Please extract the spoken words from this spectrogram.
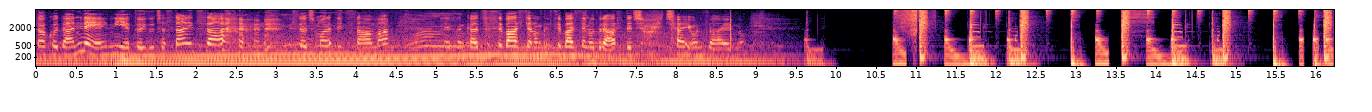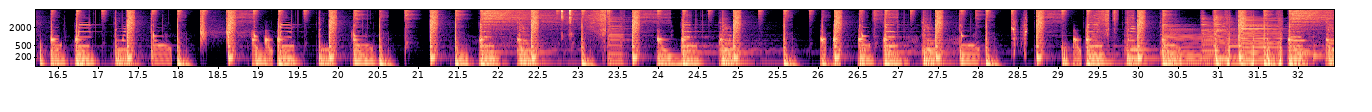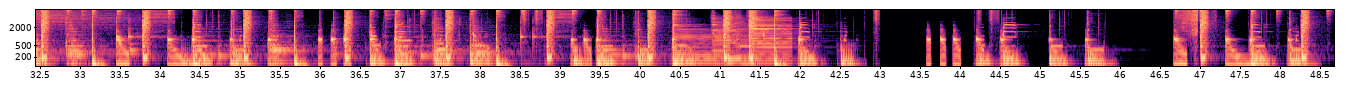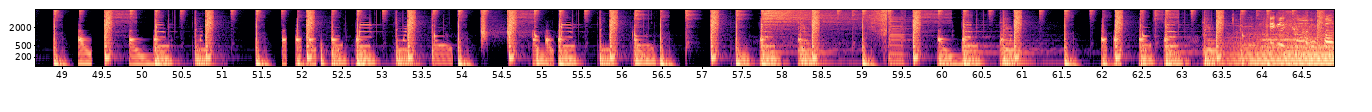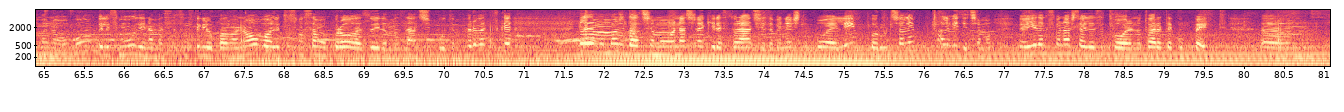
Tako da ne, nije to iduća stanica. Mislim da ću morati ići sama. Ne znam kad sa Sebastianom, kad Sebastian odraste ćemo i on zajedno. Stigli stigli u Palmanovu, ali tu smo samo u prolazu, idemo znači putem Hrvatske. Gledamo možda da ćemo naći neki restoranči da bi nešto pojeli, poručali, ali vidjet ćemo. E, Jedan smo našli, ali je zatvoren, otvara tek u pet.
